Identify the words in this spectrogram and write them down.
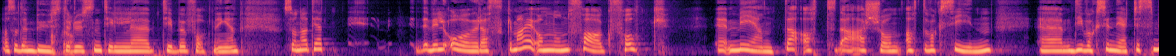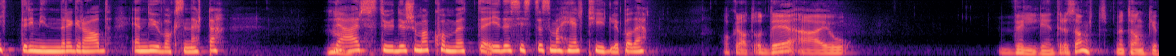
Altså den boosterdosen til, eh, til, befolkningen. Sånn at jeg, Det vil overraske meg om noen fagfolk mente at det er sånn at vaksinen De vaksinerte smitter i mindre grad enn de uvaksinerte. Det er studier som har kommet i det siste som er helt tydelige på det. Akkurat, og det er jo veldig interessant med tanke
